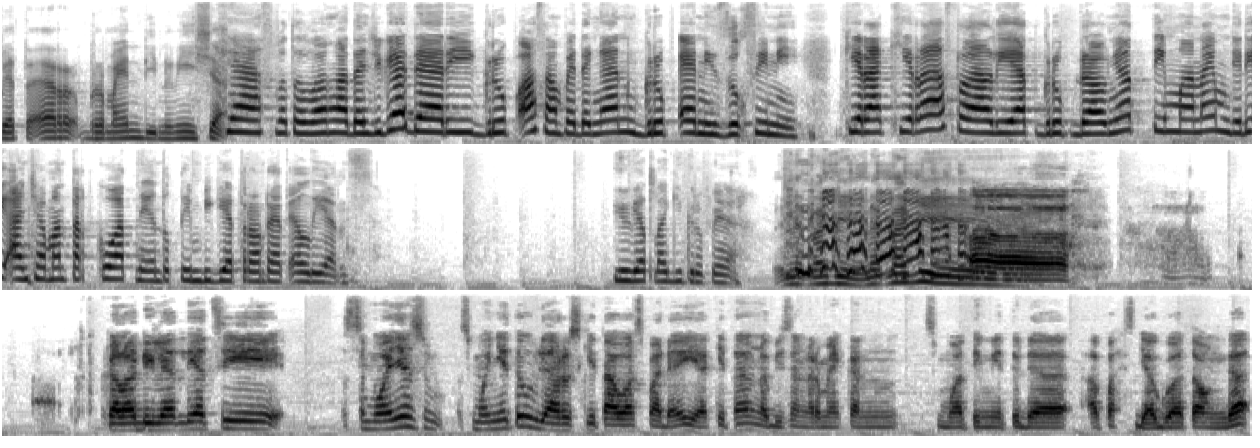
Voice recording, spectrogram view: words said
BTR bermain di Indonesia. Yes, betul banget. Dan juga dari grup A sampai dengan grup E nih Zux ini. Kira-kira setelah lihat grup draw-nya, tim mana yang menjadi ancaman terkuat nih untuk tim Bigetron Red Alliance? Dilihat lagi grupnya. Lihat lagi, lihat lagi. Uh, kalau dilihat-lihat sih semuanya semuanya itu udah harus kita waspadai ya. Kita nggak bisa ngeremehkan semua tim itu udah apa sejago atau enggak.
